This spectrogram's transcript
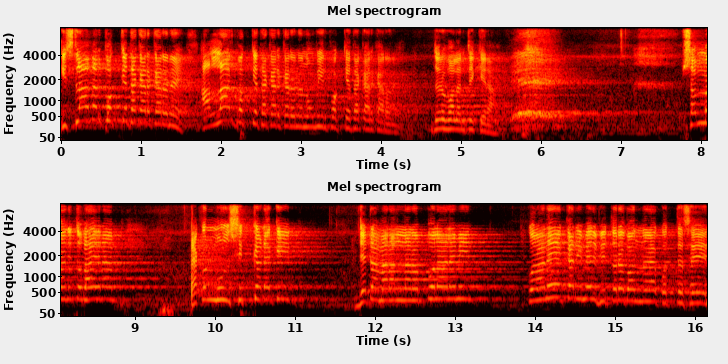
ইসলামের পক্ষে থাকার কারণে, আল্লাহর পক্ষে থাকার কারণে, নবীর পক্ষে থাকার কারণে। যদি বলেন ঠিক কিনা? সম্মানিত ভাইরা এখন মূল শিক্ষাটা কি? যেটা আমার আল্লাহ রব্বুল আলমিন কোরআনে কারিমের ভিতরে বর্ণনা করতেছেন,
